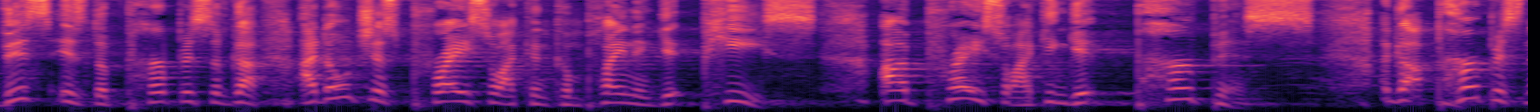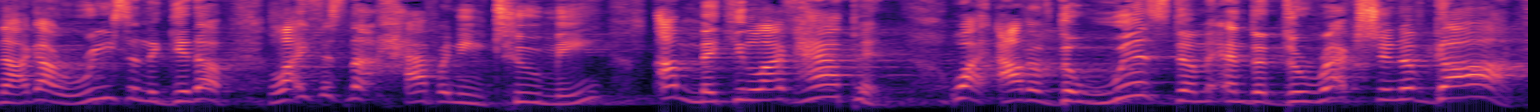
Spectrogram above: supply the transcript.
This is the purpose of God. I don't just pray so I can complain and get peace. I pray so I can get purpose. I got purpose now. I got reason to get up. Life is not happening to me. I'm making life happen. Why? Out of the wisdom and the direction of God.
